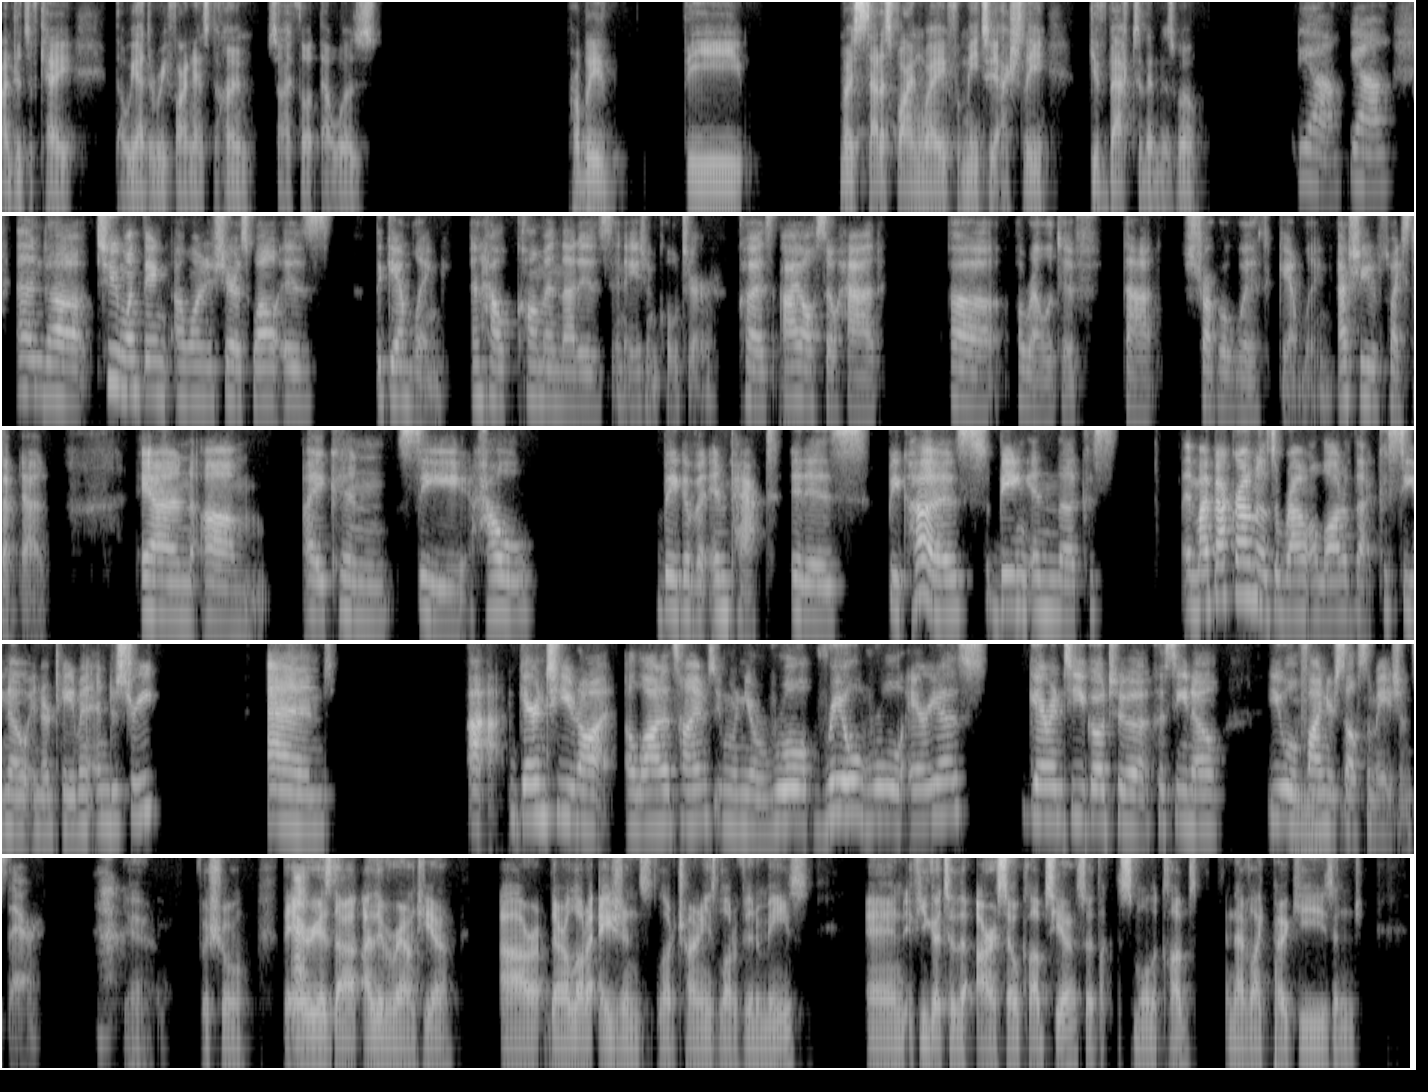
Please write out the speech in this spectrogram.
hundreds of k that we had to refinance the home. So I thought that was probably the most satisfying way for me to actually give back to them as well. Yeah, yeah. And uh two one thing I wanted to share as well is the gambling and how common that is in Asian culture cuz. I also had uh, a relative that struggled with gambling. Actually, it was my stepdad. And um I can see how big of an impact it is because being in the and my background is around a lot of that casino entertainment industry and I guarantee you not a lot of times when you're rural real rural areas guarantee you go to a casino you will mm. find yourself some Asians there yeah for sure the areas that I live around here are there are a lot of Asians a lot of Chinese a lot of Vietnamese and if you go to the RSL clubs here, so like the smaller clubs, and they have like pokies and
